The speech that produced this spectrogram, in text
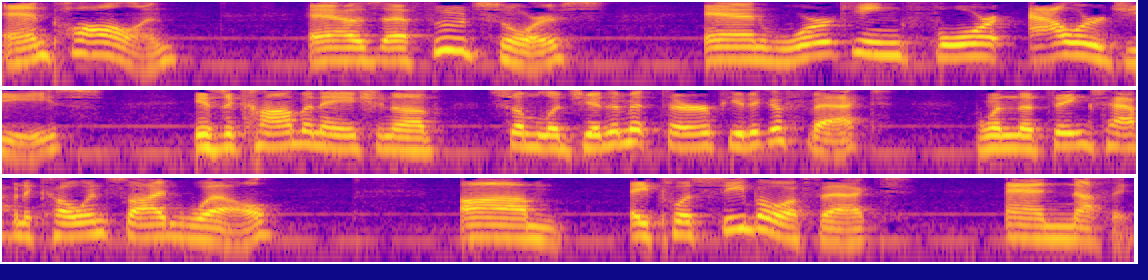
and pollen as a food source and working for allergies is a combination of some legitimate therapeutic effect when the things happen to coincide well, um, a placebo effect, and nothing.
